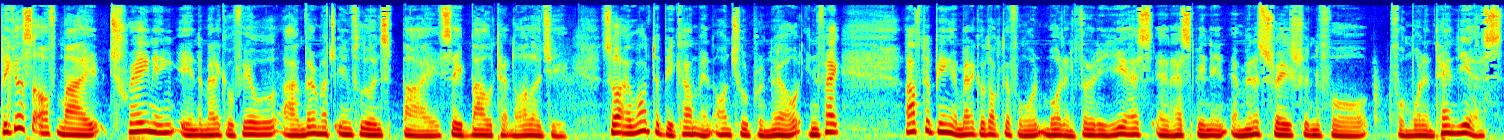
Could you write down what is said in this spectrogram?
because of my training in the medical field, I'm very much influenced by, say, biotechnology. So I want to become an entrepreneur. In fact, after being a medical doctor for more than 30 years and has been in administration for, for more than 10 years,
